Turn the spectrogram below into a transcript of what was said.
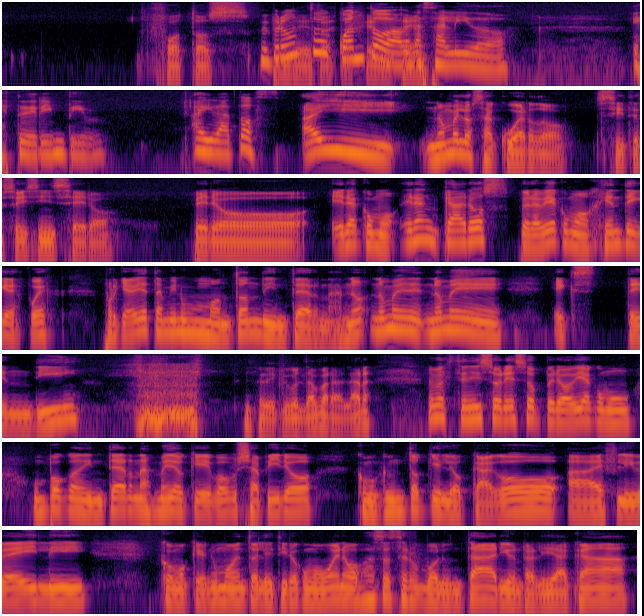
fotos. Me de toda pregunto esta cuánto gente. habrá salido este Dream Team. Hay datos. Hay, no me los acuerdo, si te soy sincero. Pero era como, eran caros, pero había como gente que después, porque había también un montón de internas. No, no, me, no me extendí, la dificultad para hablar, no me extendí sobre eso, pero había como un, un poco de internas, medio que Bob Shapiro como que un toque lo cagó a F. Lee Bailey, como que en un momento le tiró como, bueno, vos vas a ser voluntario en realidad acá.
